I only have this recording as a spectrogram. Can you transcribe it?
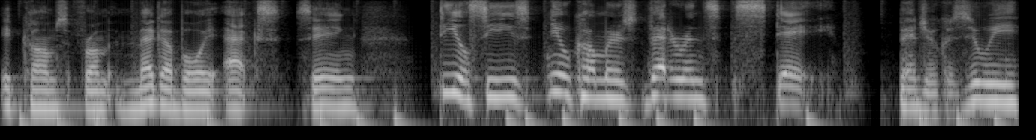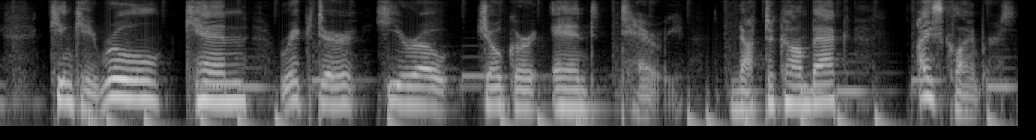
It comes from Megaboy X saying, DLCs, newcomers, veterans, stay. Banjo Kazooie, King K. Rool, Ken, Richter, Hero, Joker, and Terry. Not to come back, Ice Climbers,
